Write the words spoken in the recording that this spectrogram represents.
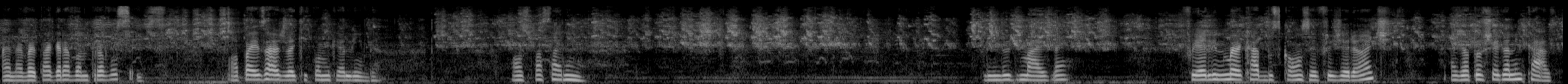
Aí nós vai estar tá gravando pra vocês. Olha a paisagem daqui como que é linda. Olha os passarinhos. Lindo demais, né? Fui ali no mercado buscar uns refrigerantes. Aí já tô chegando em casa.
